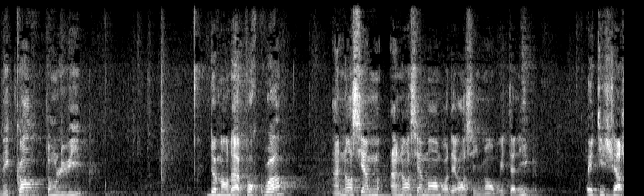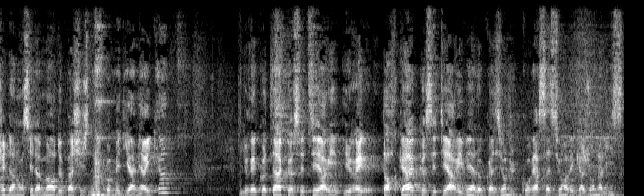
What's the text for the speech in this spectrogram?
mais quand on lui demanda pourquoi un ancien, membre des renseignements britanniques est-il chargé d'annoncer la mort de Pachechnik aux médias américains il, rétorqua que c'était arrivé à l'occasion d'une conversation avec un journaliste,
